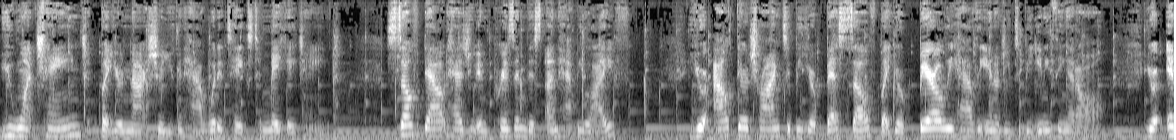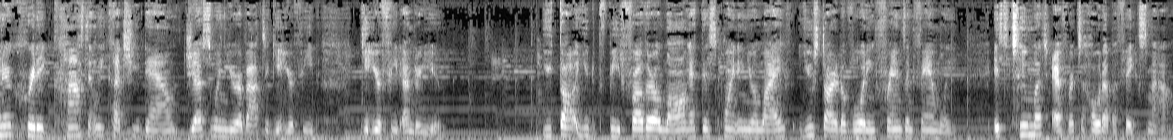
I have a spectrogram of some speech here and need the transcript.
You want change, but you're not sure you can have what it takes to make a change. Self doubt has you imprisoned this unhappy life. You're out there trying to be your best self, but you barely have the energy to be anything at all. Your inner critic constantly cuts you down just when you're about to get your feet get your feet under you. You thought you'd be further along at this point in your life, you started avoiding friends and family. It's too much effort to hold up a fake smile.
